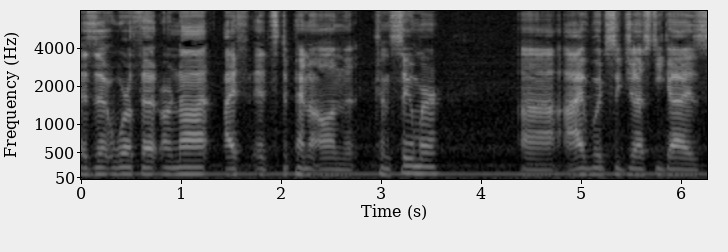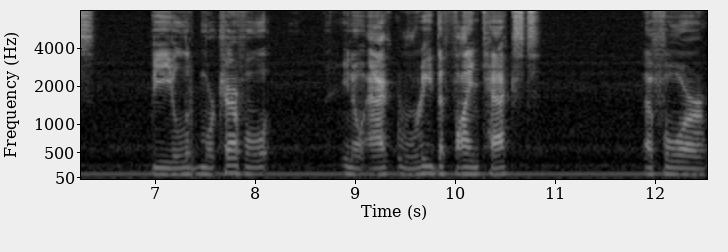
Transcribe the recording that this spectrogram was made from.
is it worth it or not? I, it's dependent on the consumer. Uh, I would suggest you guys be a little more careful you know, act, read the fine text for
